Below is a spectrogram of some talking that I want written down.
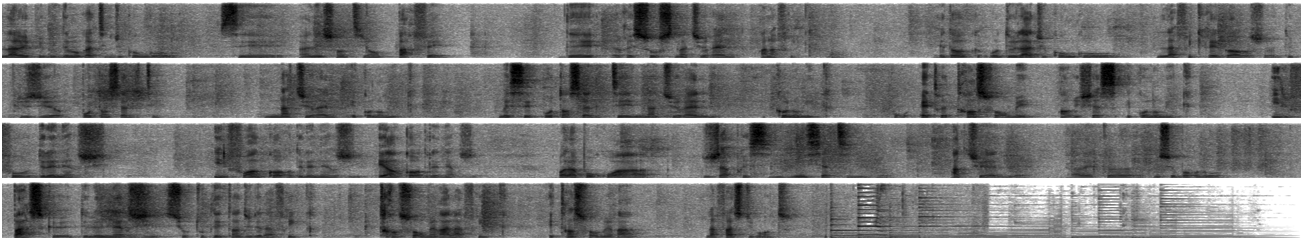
la République démocratique du Congo, c'est un échantillon parfait des ressources naturelles en Afrique. Et donc, au-delà du Congo, l'Afrique regorge de plusieurs potentialités naturelles, économiques. Mais ces potentialités naturelles, économiques, pour être transformées en richesse économique, il faut de l'énergie. Il faut encore de l'énergie et encore de l'énergie. Voilà pourquoi j'apprécie l'initiative actuelle avec euh, M. Borloo, parce que de l'énergie sur toute l'étendue de l'Afrique transformera l'Afrique et transformera la face du monde.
